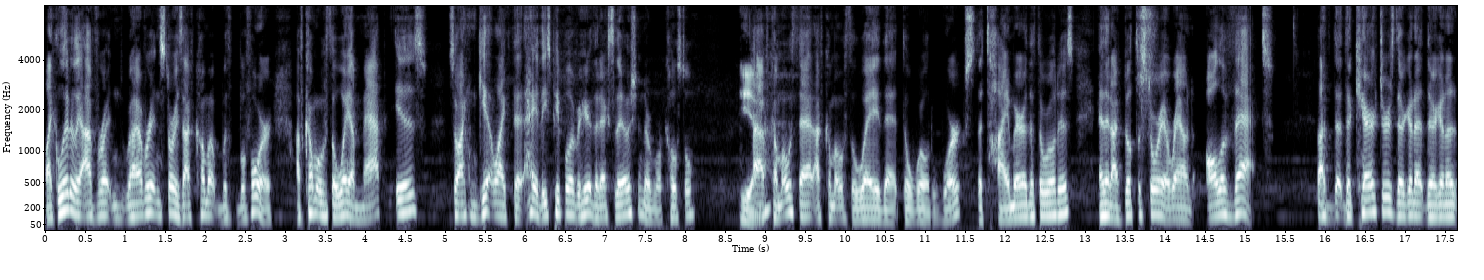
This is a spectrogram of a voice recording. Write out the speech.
Like literally, I've written, I've written stories I've come up with before. I've come up with the way a map is, so I can get like that. Hey, these people over here, they're next to the ocean, they're more coastal. Yeah. I've come up with that. I've come up with the way that the world works, the time era that the world is, and then I built the story around all of that. Uh, the, the characters they're gonna they're gonna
